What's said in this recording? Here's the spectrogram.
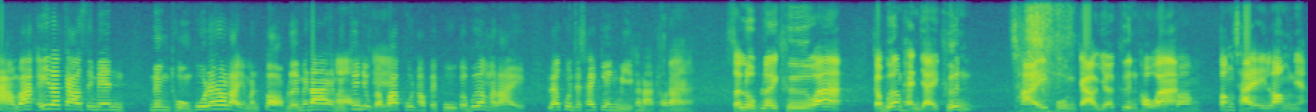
ถามว่าเอ้ยแล้วกาวซีเมนต์หนึ่งถุงปูได้เท่าไหร่มันตอบเลยไม่ได้ มันอ๋อขึ้นอยู่โอเคกับว่าคุณเอาไปปูกระเบื้องอะไร แล้วคุณจะใช้เกลียงหวีขนาดเท่าไหร่ อ่าสรุปเลยคือว่ากระเบื้องแผ่นใหญ่ขึ้น ใช้ปูนกาวเยอะขึ้น เพราะว่าถูกต้อง ต้องใช้ไอ้ร่องเนี่ย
